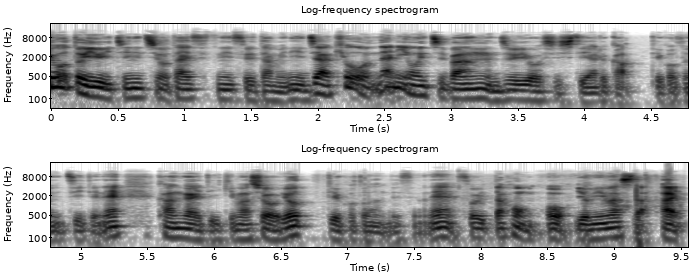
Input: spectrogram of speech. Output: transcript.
今日という一日を大切にするために、じゃあ今日何を一番重要視してやるかっていうことについてね、考えていきましょうよっていうことなんですよね。そういった本を読みました。はい。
